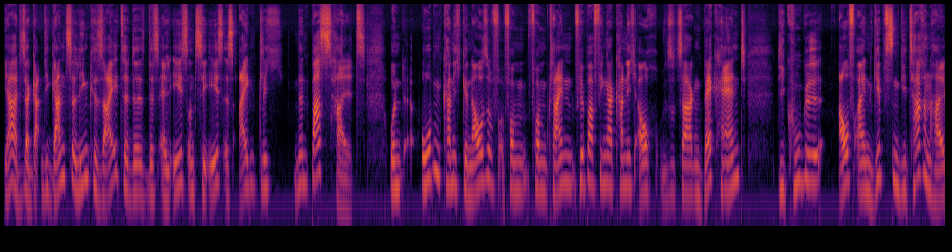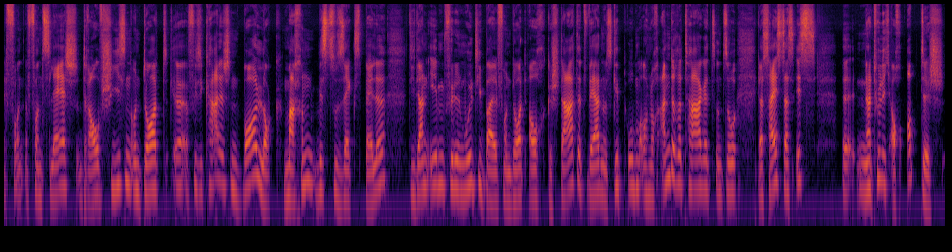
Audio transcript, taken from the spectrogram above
ja, dieser, die ganze linke Seite de, des LEs und CEs ist eigentlich ein Basshals. Und oben kann ich genauso vom, vom kleinen Flipperfinger kann ich auch sozusagen Backhand die Kugel auf einen Gibson Gitarrenhalt von, von Slash draufschießen und dort äh, physikalischen Balllock machen, bis zu sechs Bälle, die dann eben für den Multiball von dort auch gestartet werden. Und es gibt oben auch noch andere Targets und so. Das heißt, das ist äh, natürlich auch optisch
